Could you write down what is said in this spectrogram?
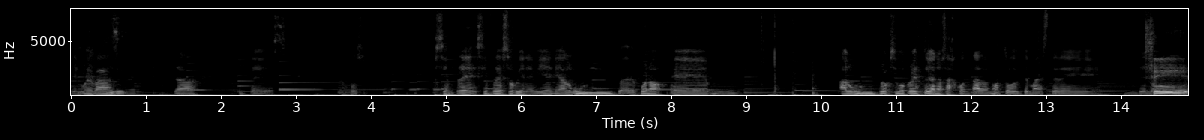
de nuevas, entonces, entonces, siempre, siempre eso viene bien. Y algún, eh, bueno, em, algún próximo proyecto ya nos has contado, ¿no? Todo el tema este de, Sí,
